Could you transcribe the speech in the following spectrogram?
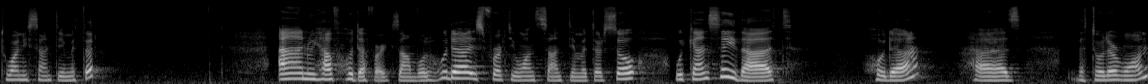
20 centimeter. And we have Huda, for example. Huda is 41 centimeters. So we can say that Huda has the taller one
